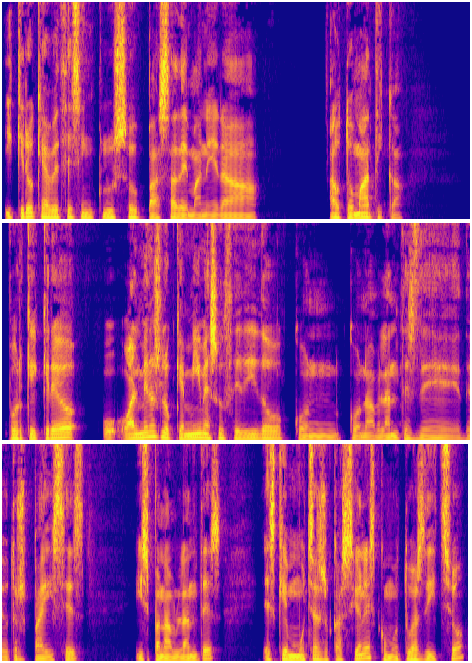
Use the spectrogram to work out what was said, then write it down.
y creo que a veces incluso pasa de manera automática, porque creo, o, al menos lo que a mí me ha sucedido con, con hablantes de, de otros países hispanohablantes, es que en muchas ocasiones, como tú has dicho,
